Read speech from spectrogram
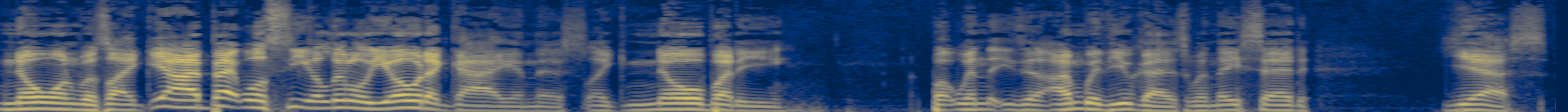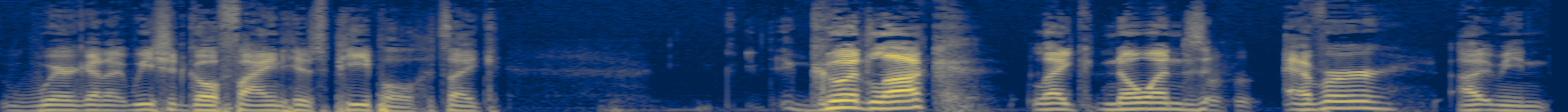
no one was like, "Yeah, I bet we'll see a little Yoda guy in this." Like nobody. But when the, I'm with you guys, when they said, "Yes, we're gonna, we should go find his people," it's like, good luck. Like no one's ever. I mean,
